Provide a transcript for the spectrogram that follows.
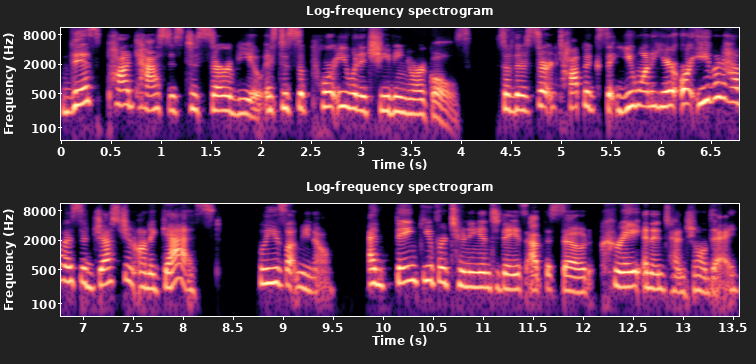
This podcast is to serve you, is to support you in achieving your goals. So if there's certain topics that you want to hear or even have a suggestion on a guest, please let me know. And thank you for tuning in today's episode. Create an intentional day.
